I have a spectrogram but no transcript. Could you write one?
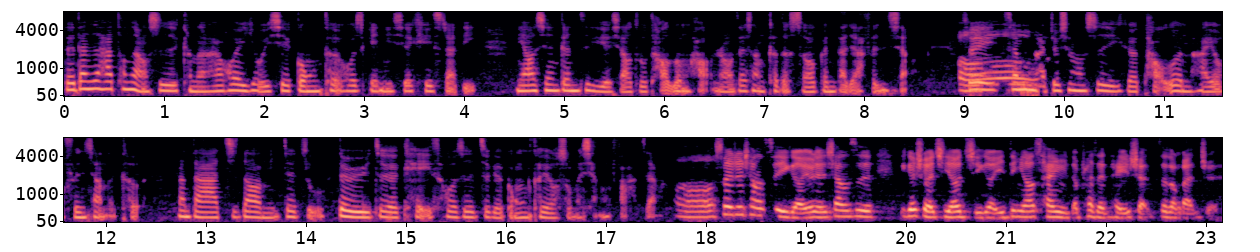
对，但是它通常是可能还会有一些功课，或是给你一些 case study，你要先跟自己的小组讨论好，然后在上课的时候跟大家分享。哦，所以 seminar 就像是一个讨论还有分享的课。让大家知道你这组对于这个 case 或是这个功课有什么想法，这样哦，所以就像是一个有点像是一个学期有几个一定要参与的 presentation 这种感觉。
